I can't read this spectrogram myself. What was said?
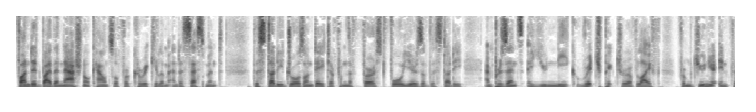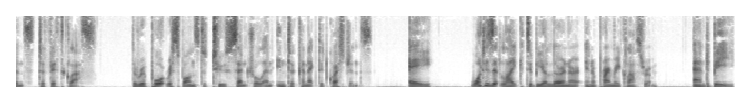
Funded by the National Council for Curriculum and Assessment, the study draws on data from the first four years of the study and presents a unique, rich picture of life from junior infants to fifth class. The report responds to two central and interconnected questions. A. What is it like to be a learner in a primary classroom? And B.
